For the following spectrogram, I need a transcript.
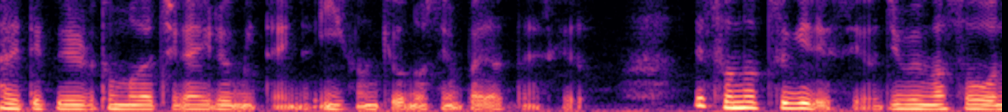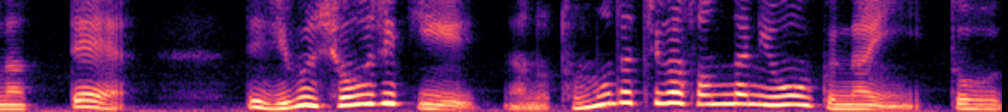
えてくれる友達がいるみたいないい環境の先輩だったんですけど。でその次ですよ。自分がそうなってで自分正直あの友達がそんなに多くないと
